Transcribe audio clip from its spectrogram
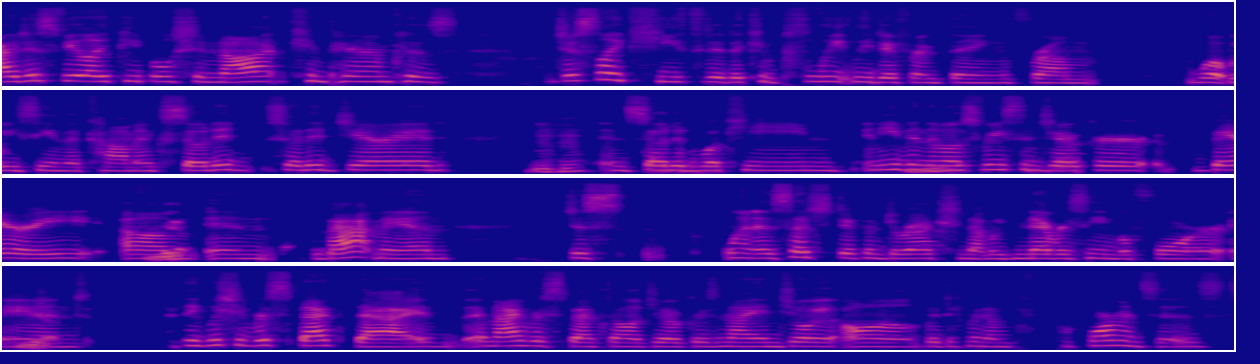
I just feel like people should not compare him because just like Heath did a completely different thing from what we see in the comics, so did so did Jared, mm-hmm. and so did Joaquin, and even mm-hmm. the most recent Joker, Barry, um, yep. in Batman, just went in such different direction that we've never seen before, and. Yep. I think we should respect that, and I respect all Jokers, and I enjoy all the different performances.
